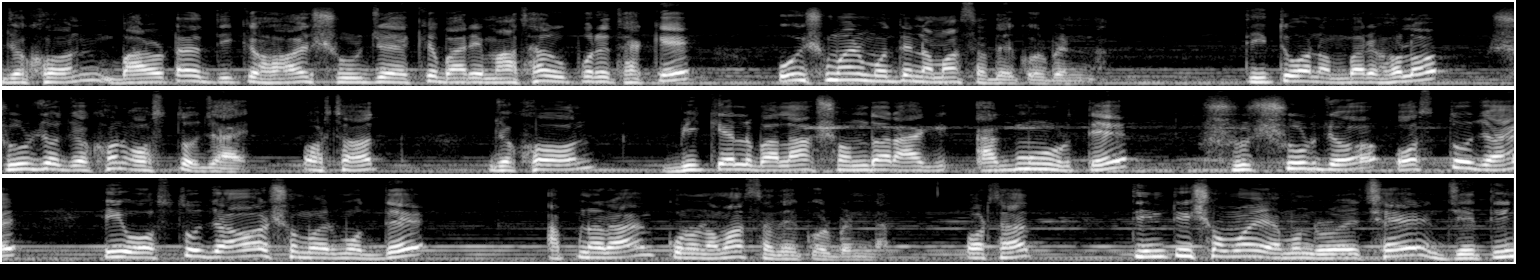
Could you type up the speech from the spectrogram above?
যখন বারোটার দিকে হয়, সূর্য একেবারে মাথার উপরে থাকে, ওই সময়ের মধ্যে নামাজ আদায় করবেন না। তৃতীয় নম্বরে হলো সূর্য যখন অস্ত যায়, অর্থাৎ যখন বিকেলবেলা সন্ধ্যার আগ আগ মুহূর্তে সূর্য অস্ত যায়, এই অস্ত যাওয়ার সময়ের মধ্যে আপনারা কোনো নামাজ আদায় করবেন না। অর্থাৎ তিনটি সময় এমন রয়েছে যে তিন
